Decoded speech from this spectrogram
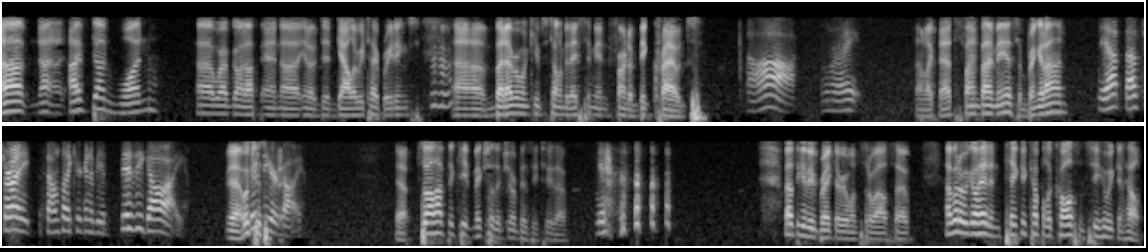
Uh, no, I've done one uh, where I've gone up and uh, you know did gallery type readings, Mhm. uh, but everyone keeps telling me they see me in front of big crowds. ah all right So I'm like, that's fine by me. So bring it on. yep that's right sounds like you're going to be a busy guy Yeah, which is busier good. guy Yeah. So I'll have to keep make sure that you're busy too, though. yeah I'll have to give you a break every once in a while. So how about we go ahead and take a couple of calls and see who we can help?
